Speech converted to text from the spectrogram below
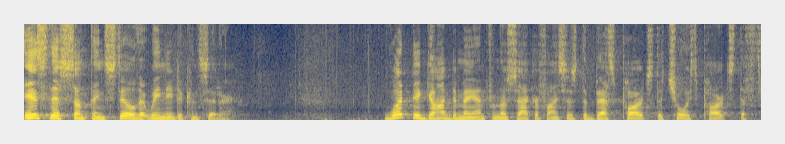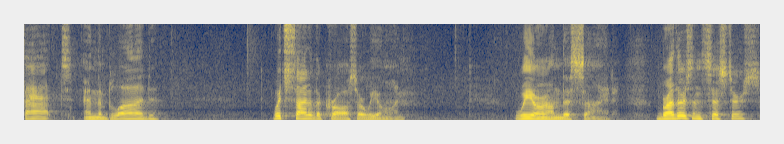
Is this something still that we need to consider? What did God demand from those sacrifices? The best parts, the choice parts, the fat, and the blood. Which side of the cross are we on? We are on this side. Brothers and sisters,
